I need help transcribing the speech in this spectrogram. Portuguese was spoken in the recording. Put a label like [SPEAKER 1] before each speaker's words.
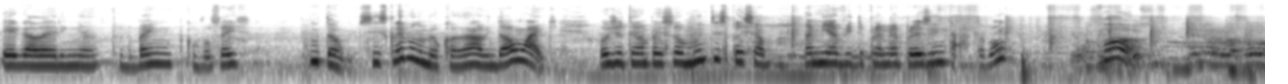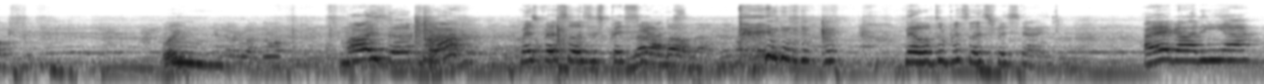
[SPEAKER 1] E aí galerinha, tudo bem com vocês? Então, se inscreva no meu canal e dá um like. Hoje eu tenho uma pessoa muito especial na minha vida para me apresentar, tá bom? Vou!
[SPEAKER 2] Oi?
[SPEAKER 1] Hum. Nós aqui lá, mais pessoas especiais.
[SPEAKER 2] Não, não, não.
[SPEAKER 1] não outra pessoa especiais. Aê galerinha!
